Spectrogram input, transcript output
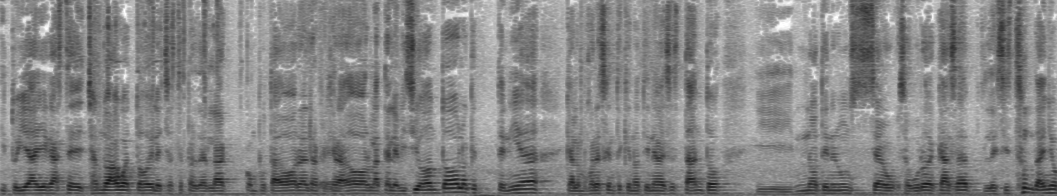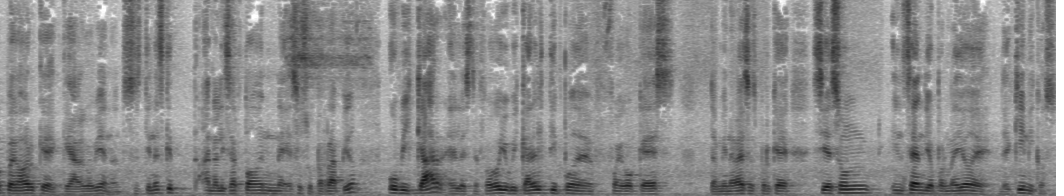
y tú ya llegaste echando agua a todo y le echaste a perder la computadora, el refrigerador, la televisión, todo lo que tenía, que a lo mejor es gente que no tiene a veces tanto y no tienen un seguro de casa, le hiciste un daño peor que, que algo bien, ¿no? Entonces tienes que analizar todo en eso súper rápido, ubicar el este fuego y ubicar el tipo de fuego que es también a veces, porque si es un incendio por medio de, de químicos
